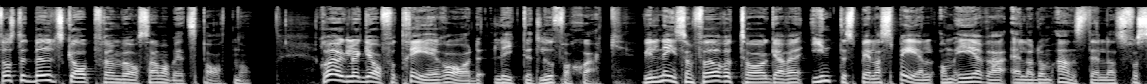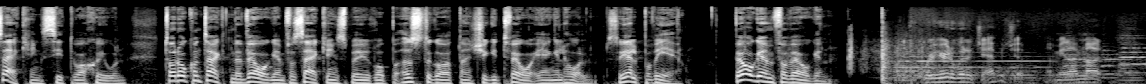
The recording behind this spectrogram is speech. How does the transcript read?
Först ett budskap från vår samarbetspartner. Rögle går för tre i rad likt ett luffarschack. Vill ni som företagare inte spela spel om era eller de anställdas försäkringssituation? Ta då kontakt med Vågen Försäkringsbyrå på Östergatan 22 i Ängelholm så hjälper vi er. Vågen för vågen. We're here to win a championship. I mean, I'm not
